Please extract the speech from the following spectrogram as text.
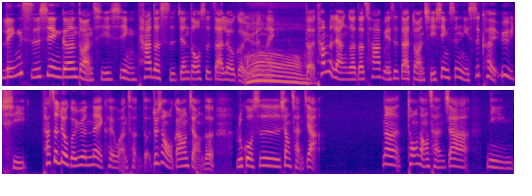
临时性跟短期性，它的时间都是在六个月内。哦对他们两个的差别是在短期性是你是可以预期它是六个月内可以完成的，就像我刚刚讲的，如果是像产假，那通常产假你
